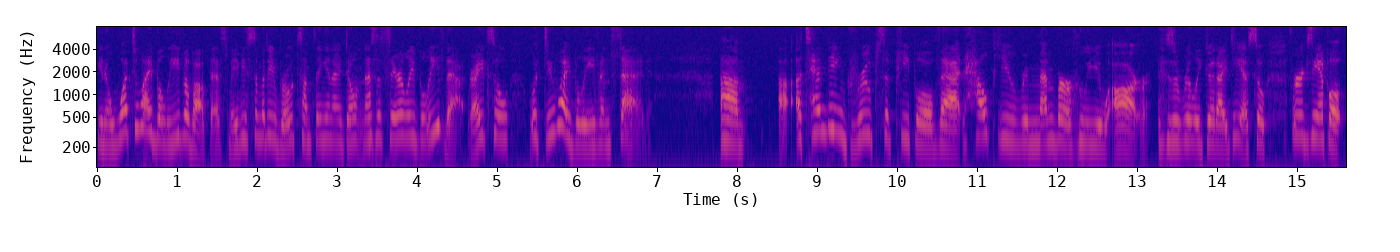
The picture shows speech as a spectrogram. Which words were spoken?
You know, what do I believe about this? Maybe somebody wrote something and I don't necessarily believe that, right? So, what do I believe instead? Um, uh, attending groups of people that help you remember who you are is a really good idea. So, for example,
